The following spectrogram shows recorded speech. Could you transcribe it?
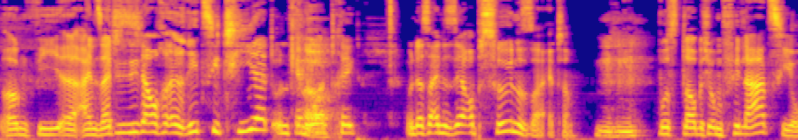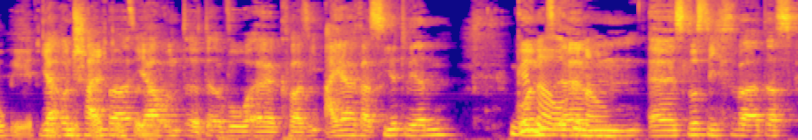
irgendwie äh, eine Seite, die sie da auch äh, rezitiert und genau. vorträgt Und das ist eine sehr obszöne Seite, Mhm. wo es, glaube ich, um Fellatio geht. Ja, und scheinbar, ja, und äh, wo äh, quasi Eier rasiert werden. Genau, und, genau. ähm, Äh, es lustig war, dass,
